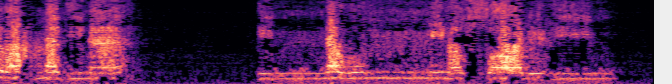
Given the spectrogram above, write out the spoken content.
برحمتنا ۚ إِنَّهُم مِّنَ الصَّالِحِينَ.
